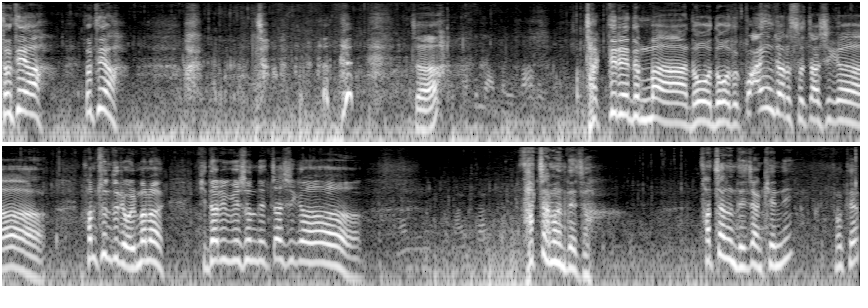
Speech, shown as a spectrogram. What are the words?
성태야, 성태야. 자, 자. 작들애든 마, 너, 너, 너 꽝인 줄 알았어, 자식아. 삼촌들이 얼마나 기다리고 계셨는데, 자식아. 사자만 되자. 사자는 되지 않겠니? 성태야?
